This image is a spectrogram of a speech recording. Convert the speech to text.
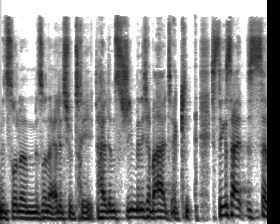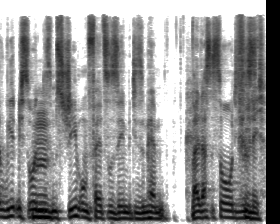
mit so, einem, mit so einer Attitude trägt. Halt im Stream bin ich aber halt der. Das Ding ist halt, es ist halt weird, mich so in hm. diesem Stream-Umfeld zu sehen mit diesem Hemd. Weil das ist so dieses. Ich.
